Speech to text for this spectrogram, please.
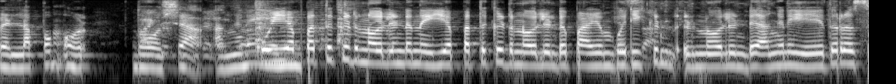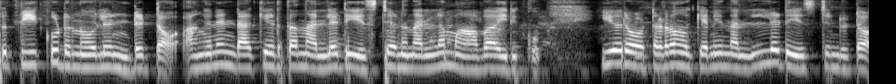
വെള്ളപ്പം ദോശ. അങ്ങനെ കുയ്യപ്പത്തേക്ക് ഇടണോലുണ്ട് നെയ്യപ്പത്തേക്ക് ഇടണോലുണ്ട് പഴംപൊരിക്ക് ഇടണോലുണ്ട് അങ്ങനെ ഏത് റെസിപ്പിക്ക് ഇടണോലുണ്ട് കേട്ടോ അങ്ങനെ ഉണ്ടാക്കിയെടുത്താൽ നല്ല ടേസ്റ്റാണ് നല്ല മാവായിരിക്കും. ഈ ഒരു ഓട്ടട നോക്കിയാണെങ്കിൽ നല്ല ടേസ്റ്റ് ഉണ്ട് കേട്ടോ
